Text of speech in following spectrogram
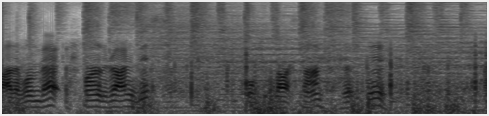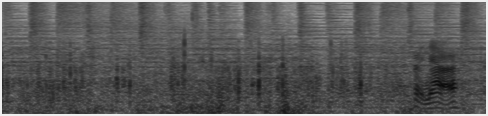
Father Wombat was finally riding this. Walked it last time, let's do it. Pretty narrow.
